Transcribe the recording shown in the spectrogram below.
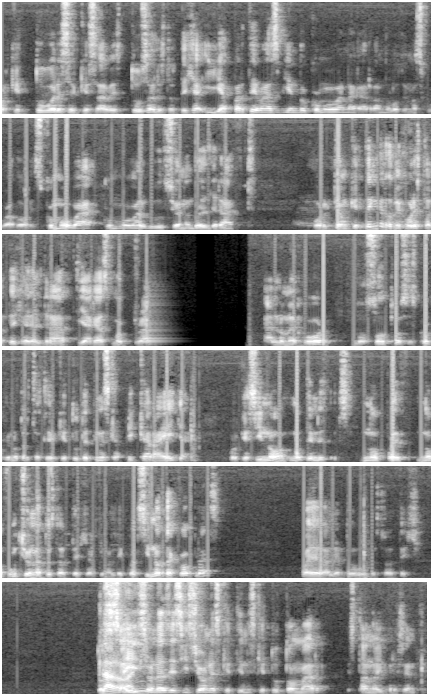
porque tú eres el que sabes, tú sabes la estrategia y aparte vas viendo cómo van agarrando los demás jugadores, cómo va, cómo va evolucionando el draft. Porque aunque tengas la mejor estrategia del draft y hagas mock draft, a lo mejor los otros escogen otra estrategia que tú te tienes que aplicar a ella. Porque si no, no, tienes, no, puede, no funciona tu estrategia al final de cuentas. Si no te acoplas, puede valer tu estrategia. Entonces ahí son las decisiones que tienes que tú tomar estando ahí presente.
